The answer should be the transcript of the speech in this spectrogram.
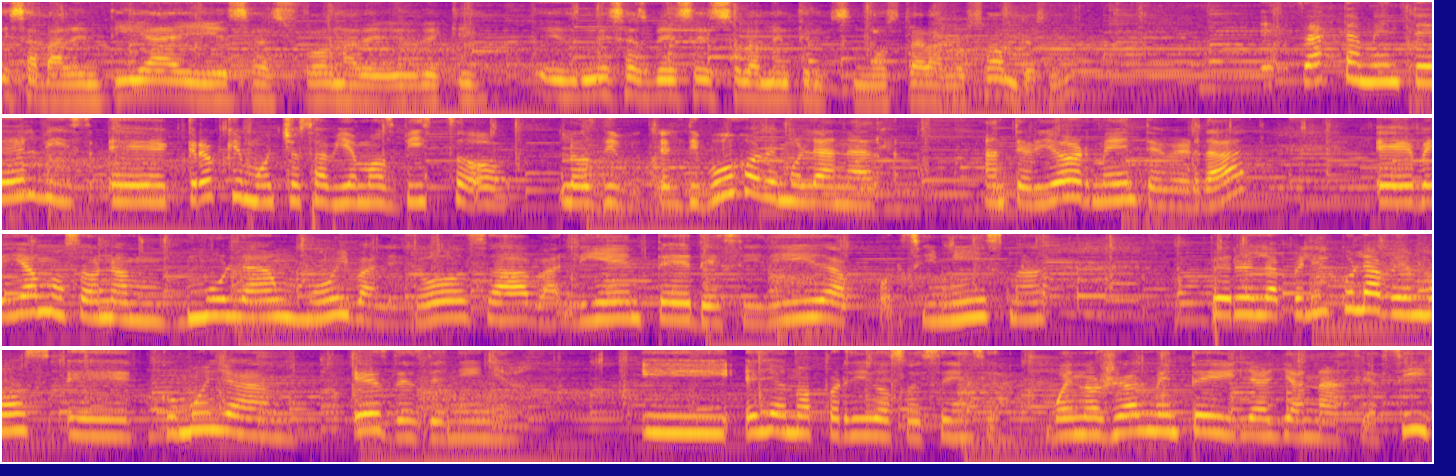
esa valentía y esas formas de, que en esas veces solamente se mostraban los hombres, ¿no? Exactamente, Elvis. Eh, creo que muchos habíamos visto los, el dibujo de Mulan anteriormente, ¿verdad? Eh, veíamos a una Mulan muy valerosa, valiente, decidida por sí misma, pero en la película vemos eh, cómo ella es desde niña y ella no ha perdido su esencia. Bueno, realmente ella ya nace así,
